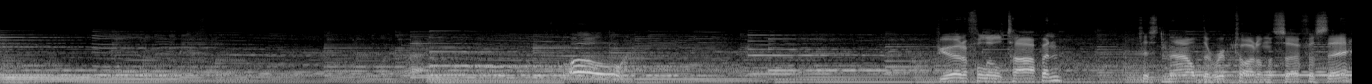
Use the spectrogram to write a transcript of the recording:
Oh. Beautiful little tarpon. Just nailed the riptide on the surface there.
